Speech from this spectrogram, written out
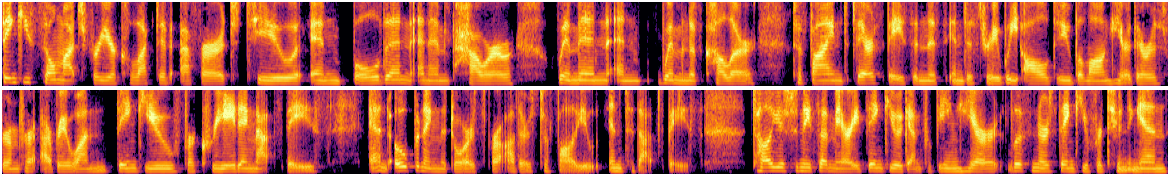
Thank you so much for your collective effort to embolden and empower women and women of color to find their space in this industry. We all do belong here. There is room for everyone. Thank you for creating that space and opening the doors for others to follow you into that space. Talya, Shinesa, Mari, thank you again for being here. Listeners, thank you for tuning in.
